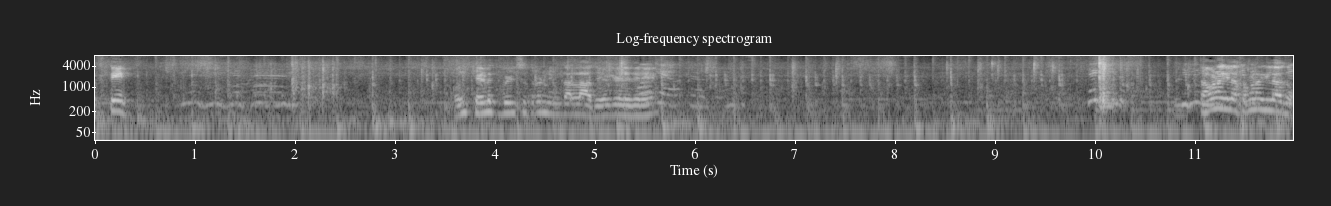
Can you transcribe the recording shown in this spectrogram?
ಫಿಫ್ಟೀನ್ ಒಂದು ಕೇಳಕ್ ಬೀಳ್ಸಿದ್ರು ನಿಮ್ದಲ್ಲ ಅದು ಹೇಗೆ ಹೇಳಿದ್ದೀನಿ ತಗೊಳಗಿಲ್ಲ ತಗೊಳಗಿಲ್ಲ ಅದು.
